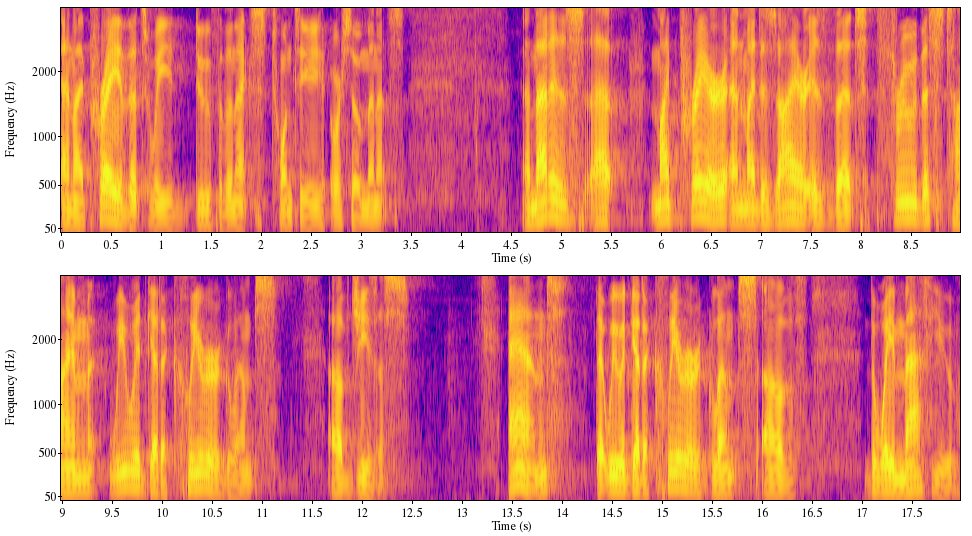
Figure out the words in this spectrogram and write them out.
and I pray that we do for the next 20 or so minutes. And that is, uh, my prayer and my desire is that through this time we would get a clearer glimpse of Jesus and that we would get a clearer glimpse of the way Matthew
